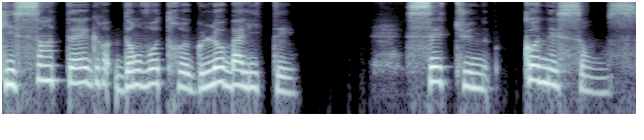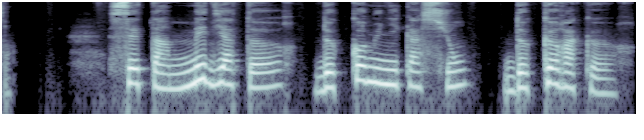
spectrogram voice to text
qui s'intègre dans votre globalité. C'est une connaissance c'est un médiateur de communication de cœur à cœur.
